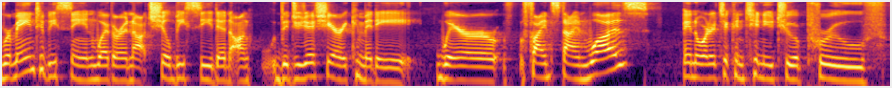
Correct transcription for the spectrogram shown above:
remain to be seen whether or not she'll be seated on the Judiciary Committee where Feinstein was in order to continue to approve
